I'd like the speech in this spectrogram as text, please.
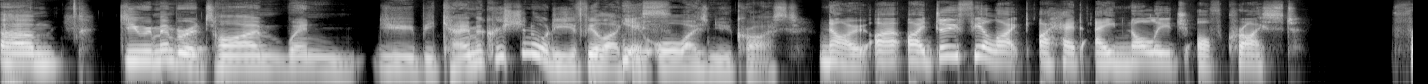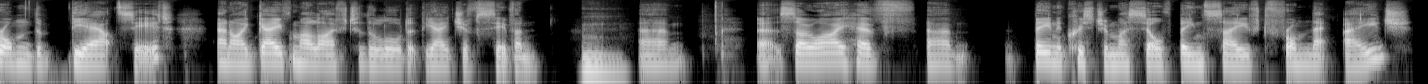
Um, do you remember a time when you became a Christian, or do you feel like yes. you always knew Christ? No, I, I, do feel like I had a knowledge of Christ from the, the outset, and I gave my life to the Lord at the age of seven. Mm. Um, uh, so I have um, been a Christian myself, been saved from that age,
